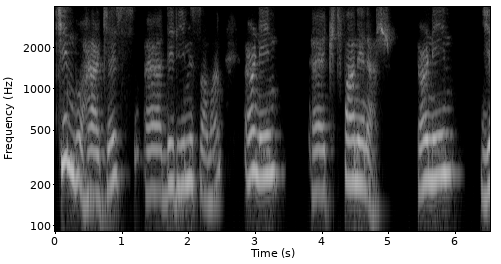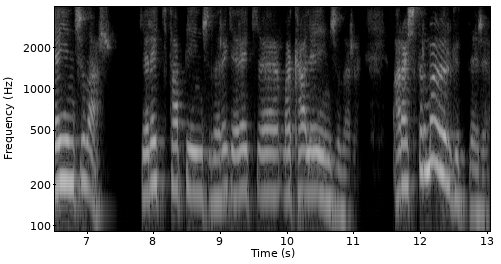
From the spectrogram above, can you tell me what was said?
Kim bu herkes e, dediğimiz zaman örneğin e, kütüphaneler, örneğin yayıncılar, gerek kitap yayıncıları gerek e, makale yayıncıları, araştırma örgütleri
